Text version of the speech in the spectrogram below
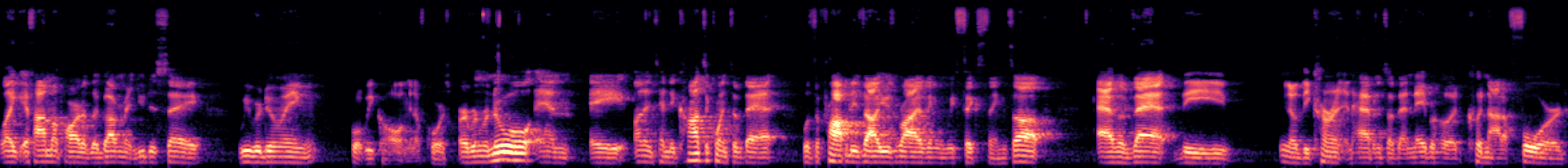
like if I'm a part of the government, you just say we were doing what we call, I mean, of course, urban renewal, and a unintended consequence of that was the property values rising when we fixed things up. As of that, the you know the current inhabitants of that neighborhood could not afford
